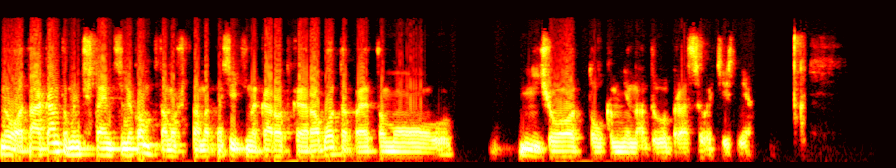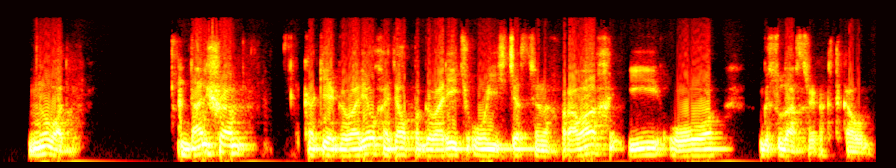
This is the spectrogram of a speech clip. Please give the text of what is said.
Ну вот, а Канта мы читаем целиком, потому что там относительно короткая работа, поэтому ничего толком не надо выбрасывать из нее. Ну вот. Дальше как я говорил, хотел поговорить о естественных правах и о государстве как таковом.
